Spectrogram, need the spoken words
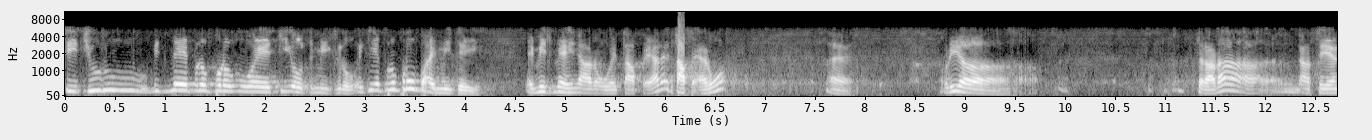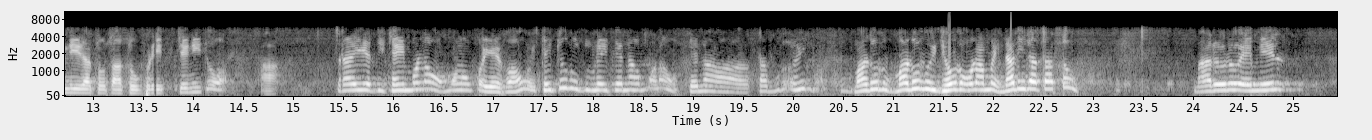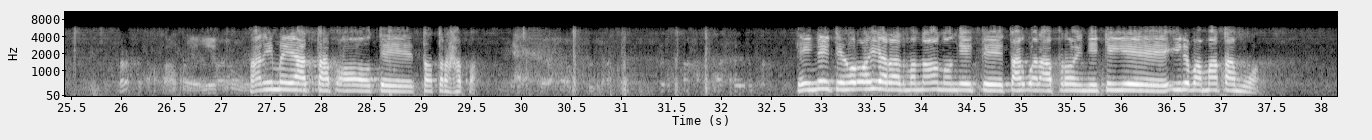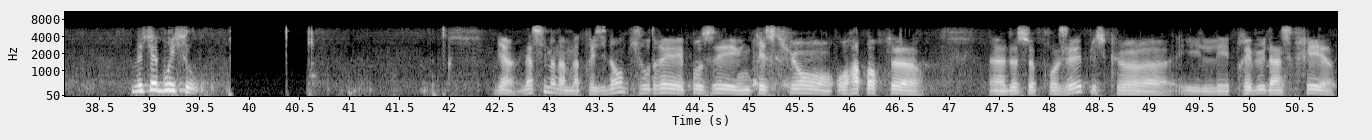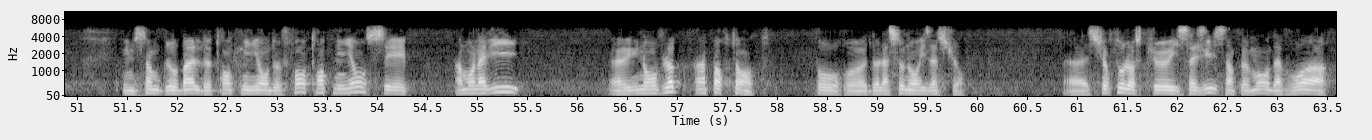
Ti tiuru mit me pro pro o e ti o te mikro. E ti e pro pro pai mi te. E mit me hinaro o e tape are, tape aroa. Eh. Oria, Trara, nā te anira tō tātou pere tēni tō. Ah. Trai e ti tei manao, manao pa e whao, e te turu tu nei tēnā manao, tēnā tabura hima. Maruru, maruru i te horo ora mai, nari da tātou. Maruru Emil. Parimea tap o te tatrahapa. Te nei te horohi ara mana ano nei te tauara aproi nei te e irewa matamua. Monsieur Bouissou. Bien, merci Madame la Présidente. Je voudrais poser une question au rapporteur euh, de ce projet, puisqu'il est prévu d'inscrire une somme globale de 30 millions de francs. 30 millions, c'est, à mon avis, euh, une enveloppe importante pour euh, de la sonorisation. Surtout lorsqu'il s'agit simplement d'avoir,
